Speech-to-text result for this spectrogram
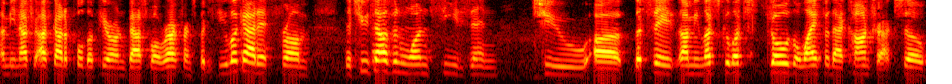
I mean, I've, I've got it pulled up here on Basketball Reference, but if you look at it from the 2001 season to, uh, let's say, I mean, let's go, let's go the life of that contract. So,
